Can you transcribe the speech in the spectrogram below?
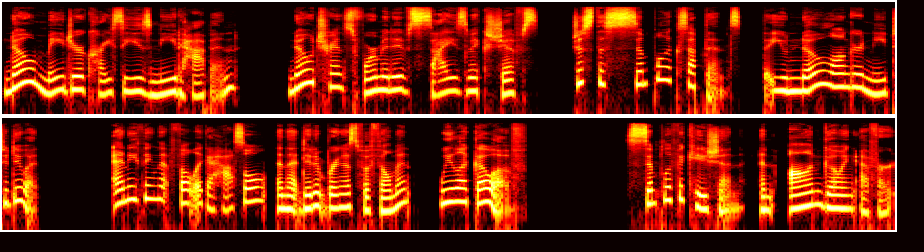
No major crises need happen. No transformative seismic shifts, just the simple acceptance that you no longer need to do it. Anything that felt like a hassle and that didn't bring us fulfillment, we let go of. Simplification an ongoing effort.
